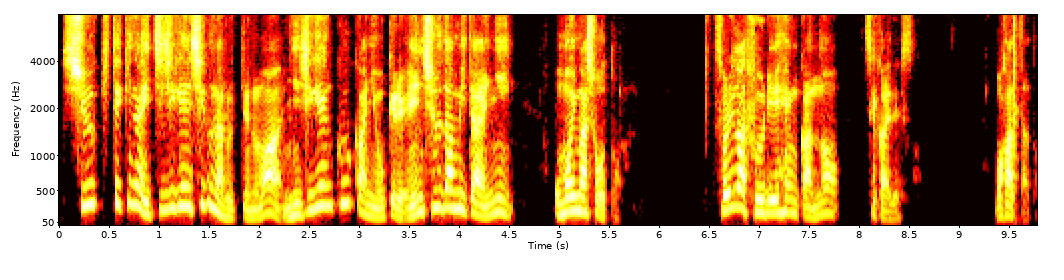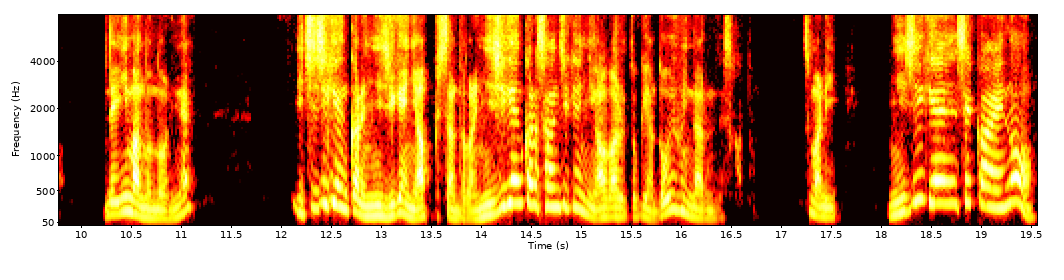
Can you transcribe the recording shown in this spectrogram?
周期的な一次元シグナルっていうのは、二次元空間における円周だみたいに思いましょうと。それがフーリエ変換の世界ですと。分かったと。で、今のノリね。1次元から2次元にアップしたんだから、2次元から3次元に上がるときにはどういうふうになるんですかと。つまり、2次元世界の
